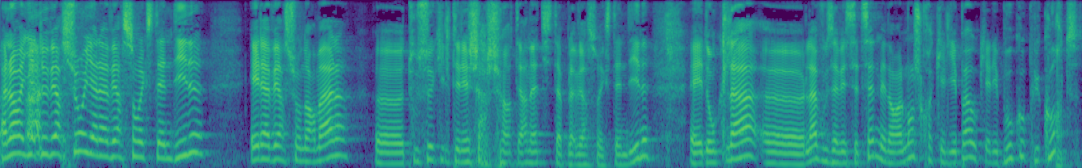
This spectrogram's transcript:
Alors, il y a deux versions. Il y a la version extended et la version normale. Euh, tous ceux qui le téléchargent sur internet, ils tapent la version extended. Et donc là, euh, là, vous avez cette scène, mais normalement, je crois qu'elle y est pas ou qu'elle est beaucoup plus courte.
